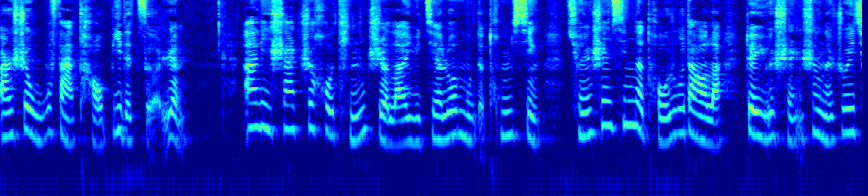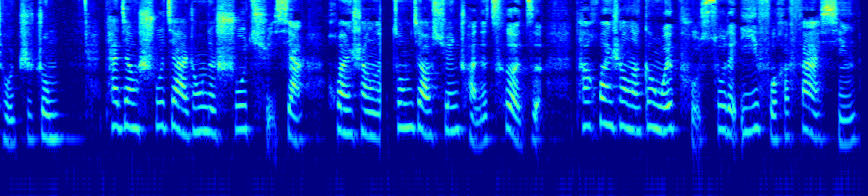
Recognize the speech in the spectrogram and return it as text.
而是无法逃避的责任。阿丽莎之后停止了与杰罗姆的通信，全身心地投入到了对于神圣的追求之中。她将书架中的书取下，换上了宗教宣传的册子。她换上了更为朴素的衣服和发型，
